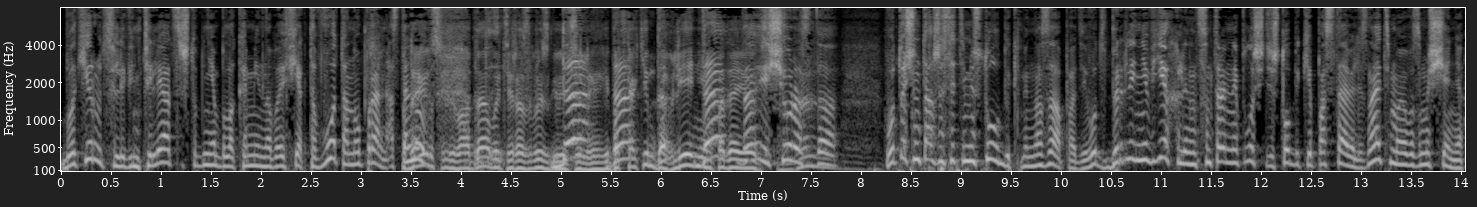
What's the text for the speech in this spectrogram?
блокируется ли вентиляция, чтобы не было каминного эффекта. Вот оно правильно. Остальное... Подается ли вода в эти разбрызгиватели? Да, и да, под каким да, давлением да, подается? Да, еще раз, да. Вот точно так же с этими столбиками на Западе. Вот в Берлине въехали, на центральной площади столбики поставили. Знаете мое возмущение?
